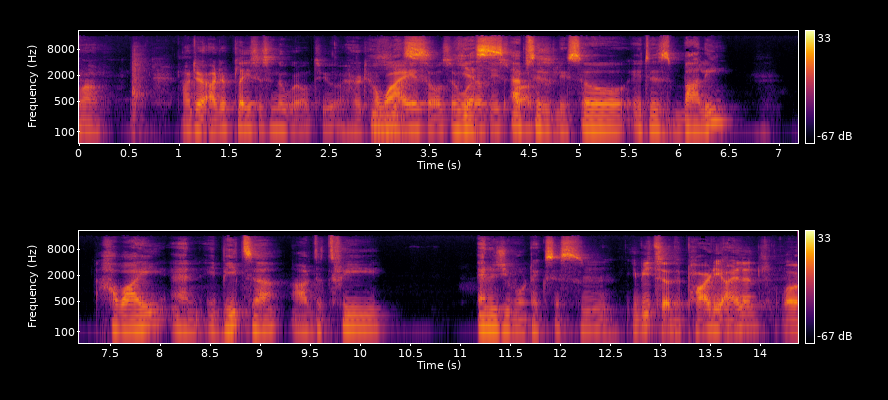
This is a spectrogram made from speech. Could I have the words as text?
Wow. Are there other places in the world too? I heard Hawaii Yes. is also yes, one of these spots. absolutely. So it is Bali, Hawaii, and Ibiza are the three energy vortexes. Mm. Ibiza, the party island, or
